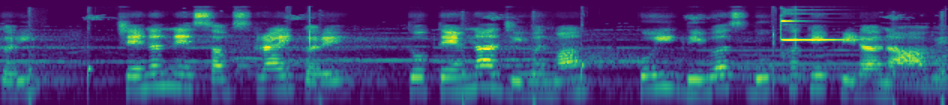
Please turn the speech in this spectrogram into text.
કરી, ચેનલને સબસ્ક્રાઈબ કરે, તો તેમના જીવનમાં કોઈ દિવસ દુઃખ કે પીડા ના આવે.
